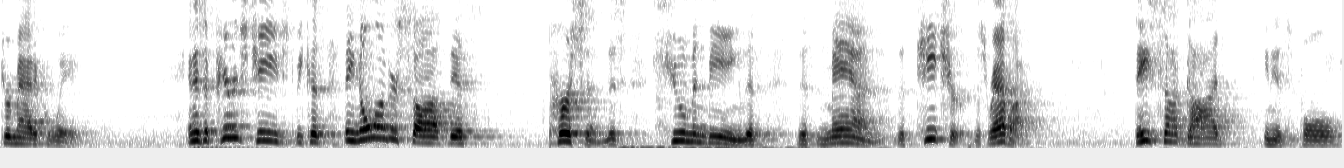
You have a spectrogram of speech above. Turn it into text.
dramatic way. And his appearance changed because they no longer saw this person, this human being, this, this man, this teacher, this rabbi. They saw God in his full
